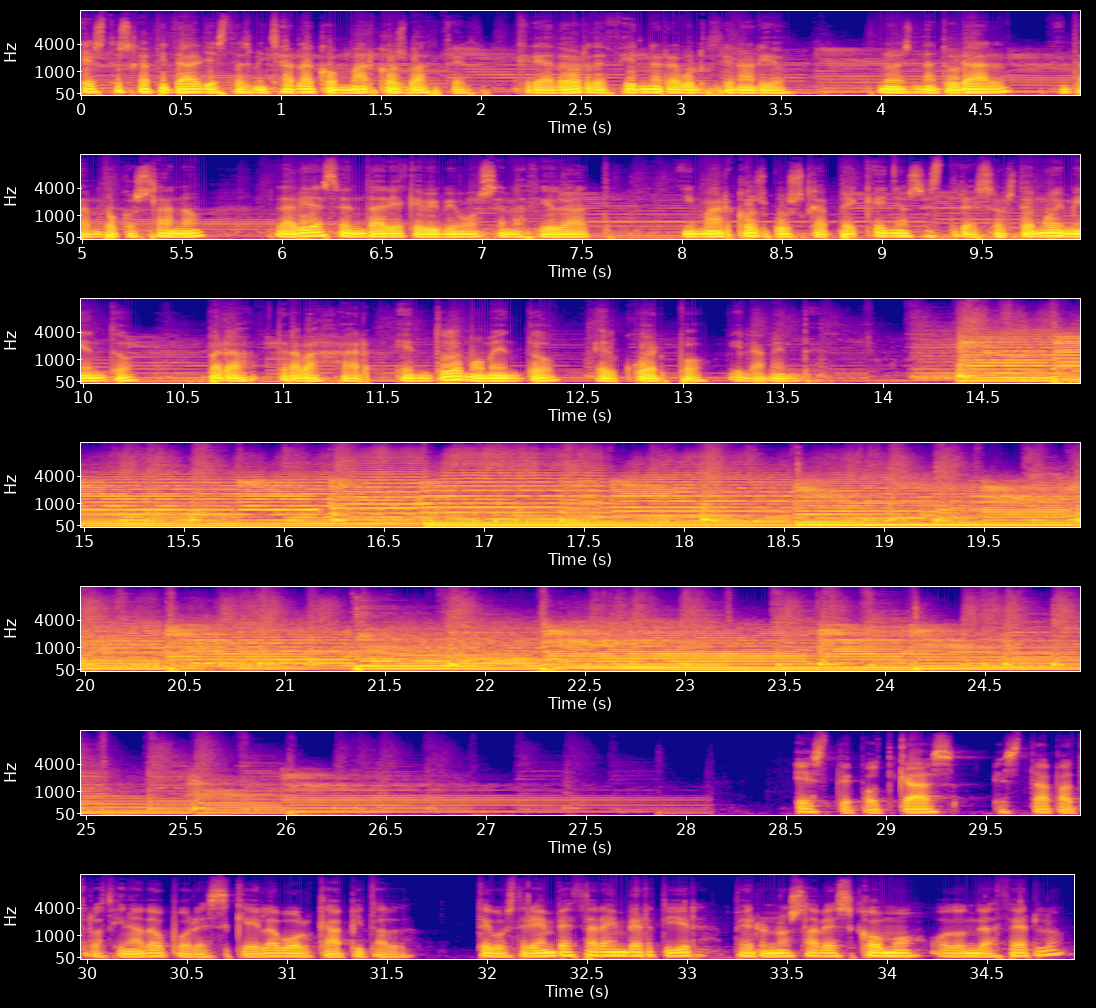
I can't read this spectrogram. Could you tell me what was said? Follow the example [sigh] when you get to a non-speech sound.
Esto es Capital y esta es mi charla con Marcos Vázquez, creador de Fitness Revolucionario. No es natural, ni tampoco sano, la vida sedentaria que vivimos en la ciudad, y Marcos busca pequeños estresos de movimiento para trabajar en todo momento el cuerpo y la mente. Este podcast está patrocinado por Scalable Capital. ¿Te gustaría empezar a invertir pero no sabes cómo o dónde hacerlo?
